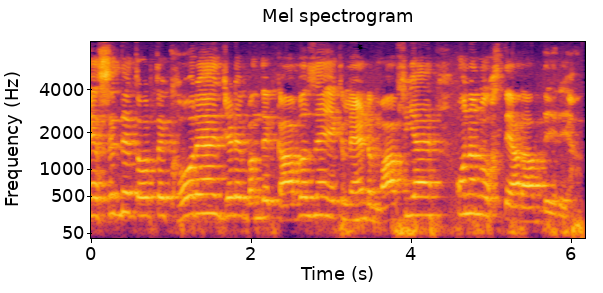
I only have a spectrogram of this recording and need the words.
ਇਹ ਸਿੱਧੇ ਤੌਰ ਤੇ ਖੋ ਰਿਹਾ, ਜਿਹੜੇ ਬੰਦੇ ਕਾਬਜ਼ ਹੈ ਇੱਕ ਲੈਂਡ ਮਾਫੀਆ ਹੈ, ਉਹਨਾਂ ਨੂੰ ਅਖਤਿਆਰਾਤ ਦੇ ਰਿਹਾ।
